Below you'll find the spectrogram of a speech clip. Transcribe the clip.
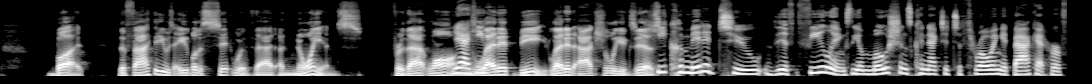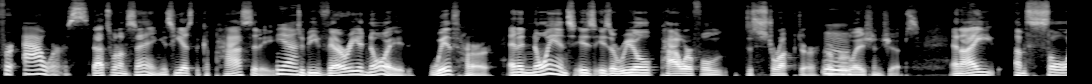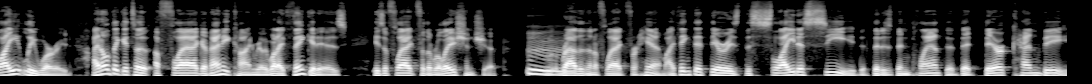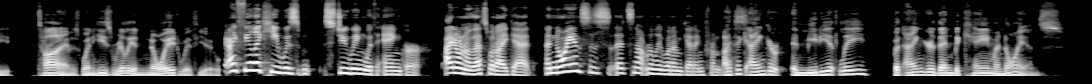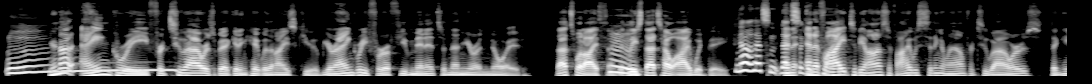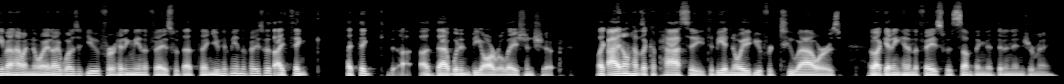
But the fact that he was able to sit with that annoyance for that long Yeah, he- let it be, let it actually exist. he committed to the feelings, the emotions connected to throwing it back at her for hours. That's what I'm saying is he has the capacity Yeah. to be very annoyed with her. And annoyance is is a real powerful destructor of Mm. relationships. And I I'm slightly worried. I don't think it's a, a flag of any kind really. What I think it is is a flag for the relationship. Mm. Rather than a flag for him. I think that there is the slightest seed that has been planted that there can be times when he's really annoyed with you. I feel like he was stewing with anger. I don't know. That's what I get. Annoyance is. that's not really what I'm getting from this. I think anger immediately, but anger then became annoyance. Mm. You're not angry for two hours about getting hit with an ice cube. You're angry for a few minutes and then you're annoyed. That's what I think. At least that's how I would be. No, that's that's and a good and if I, to be honest, if I was sitting around for two hours thinking about how annoyed I was at you for hitting me in the face with that thing you hit me in the face with, I think I think uh, that wouldn't be our relationship. Like I don't have the capacity to be annoyed at you for two hours about getting hit in the face with something that didn't injure me.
